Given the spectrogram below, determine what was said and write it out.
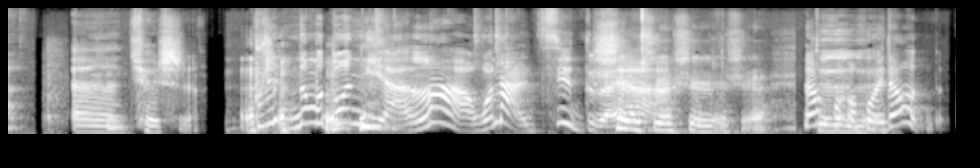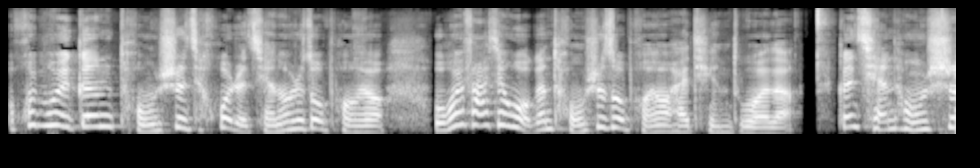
嗯，确实不是那么多年了，我哪记得呀？是是是是是。那回回到会不会跟同事或者前同事做朋友？我会发现我跟同事做朋友还挺多的，跟前同事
